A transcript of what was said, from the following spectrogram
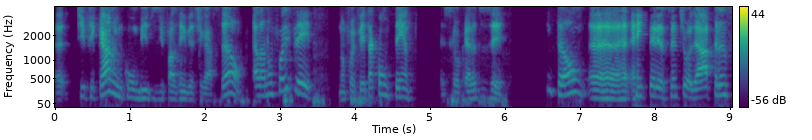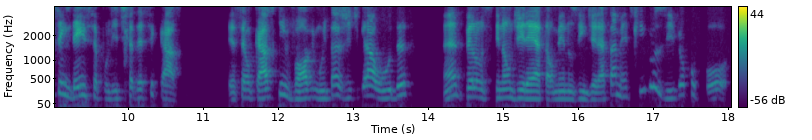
é, ficaram incumbidos de fazer a investigação, ela não foi feita, não foi feita a contento, é isso que eu quero dizer. Então, é, é interessante olhar a transcendência política desse caso. Esse é um caso que envolve muita gente graúda, né, pelo, se não direta, ao menos indiretamente, que inclusive ocupou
